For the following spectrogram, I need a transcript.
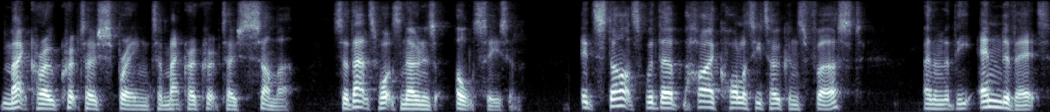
macro crypto spring to macro crypto summer. So that's what's known as alt season. It starts with the higher quality tokens first. And then at the end of it,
